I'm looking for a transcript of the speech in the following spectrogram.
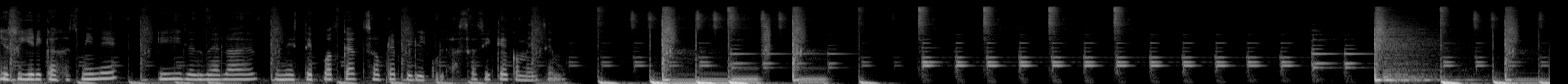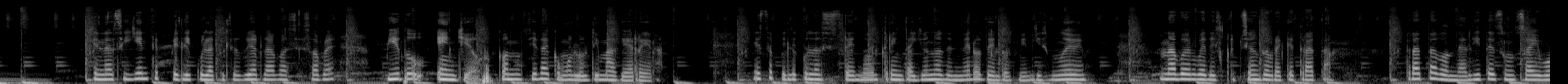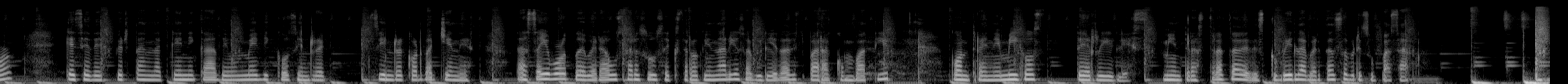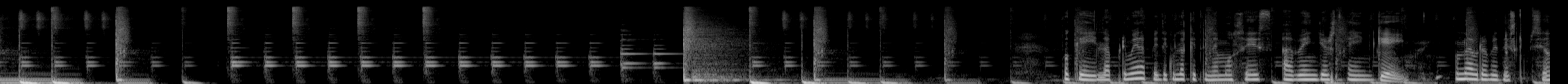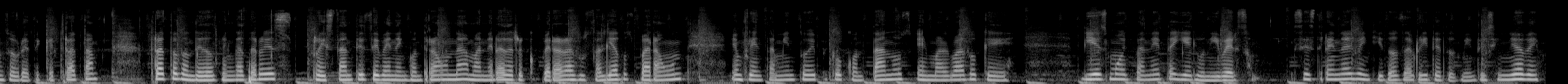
Yo soy Erika Jasmine y les voy a hablar en este podcast sobre películas, así que comencemos. En la siguiente película que les voy a hablar va a ser sobre Beetle Angel, conocida como La Última Guerrera. Esta película se estrenó el 31 de enero del 2019. Una breve descripción sobre qué trata. Trata donde Alita es un cyborg que se despierta en la clínica de un médico sin, sin recordar quién es. La cyborg deberá usar sus extraordinarias habilidades para combatir contra enemigos terribles, mientras trata de descubrir la verdad sobre su pasado. Ok, la primera película que tenemos es Avengers Endgame. Una breve descripción sobre de qué trata. Trata donde los Vengadores restantes deben encontrar una manera de recuperar a sus aliados para un enfrentamiento épico con Thanos, el malvado que diezmó el planeta y el universo. Se estrenó el 22 de abril de 2019.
